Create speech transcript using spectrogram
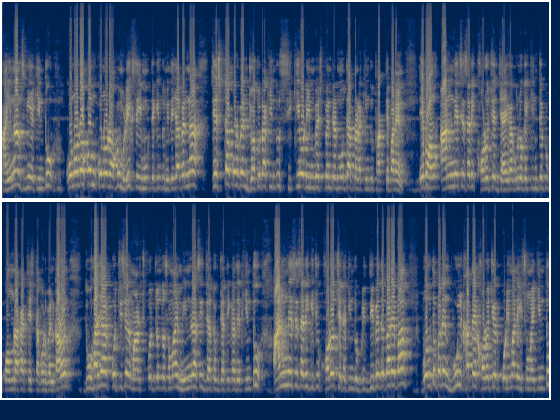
ফাইন্যান্স নিয়ে কিন্তু কোনো রকম কোনো রকম রিস্ক এই মুহূর্তে কিন্তু নিতে যাবেন না। চেষ্টা করবেন যতটা কিন্তু সিকিওর ইনভেস্টমেন্টের মধ্যে আপনারা কিন্তু থাকতে পারেন। এবং আননেসেসারি খরচের জায়গাগুলোকে কিন্তু একটু কম রাখার চেষ্টা করবেন। কারণ দু হাজার পঁচিশের মার্চ পর্যন্ত সময় মীন রাশির জাতক জাতিকাদের কিন্তু আননেসেসারি কিছু খরচ সেটা কিন্তু বৃদ্ধি পেতে পারে বা বলতে পারেন ভুল খাতে খরচের পরিমাণ এই সময় কিন্তু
